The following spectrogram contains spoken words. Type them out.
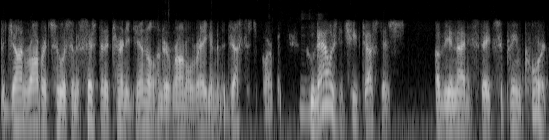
the John Roberts who was an assistant attorney general under Ronald Reagan in the Justice Department, mm-hmm. who now is the Chief Justice of the United States Supreme Court.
